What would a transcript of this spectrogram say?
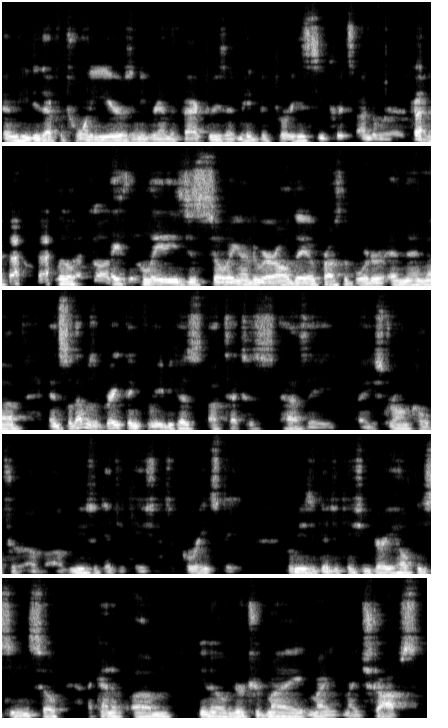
And he did that for 20 years and he ran the factories that made Victoria's Secrets underwear. Kind of little, awesome. nice little ladies just sewing underwear all day across the border. And then, uh, and so that was a great thing for me because uh, Texas has a, a strong culture of, of music education. It's a great state for music education, very healthy scene. So I kind of, um, you know, nurtured my, my, my chops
